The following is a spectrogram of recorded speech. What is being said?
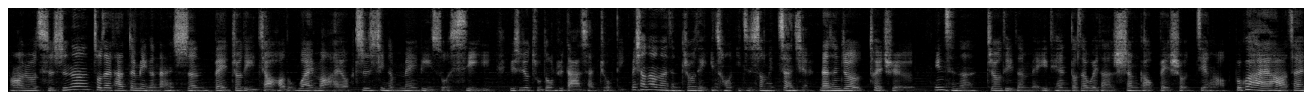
然后就此时呢，坐在他对面一个男生被 Jodie 姣好的外貌还有知性的魅力所吸引，于是就主动去搭讪 Jodie。没想到呢，等 Jodie 一从椅子上面站起来，男生就退却了。因此呢，Jodie 的每一天都在为她的身高备受煎熬。不过还好，在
